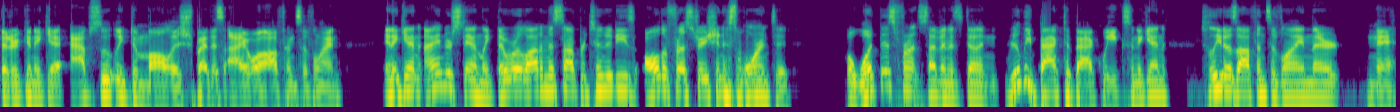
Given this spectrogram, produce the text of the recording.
that are going to get absolutely demolished by this Iowa offensive line. And again, I understand like there were a lot of missed opportunities. All the frustration is warranted. But what this front seven has done really back to back weeks, and again, Toledo's offensive line, they're meh.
